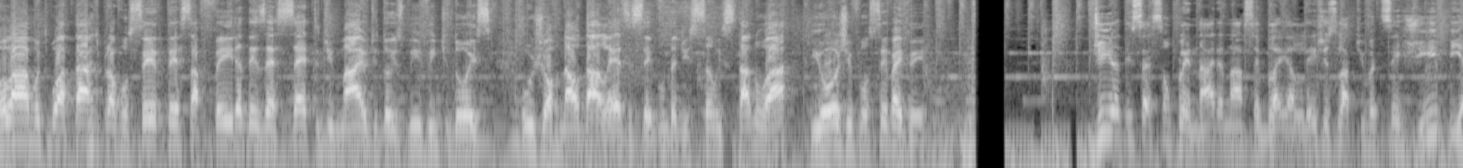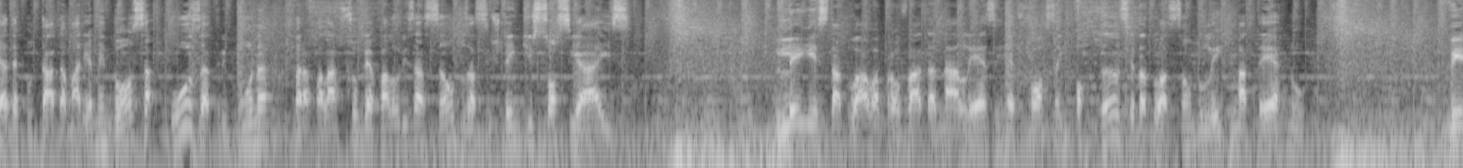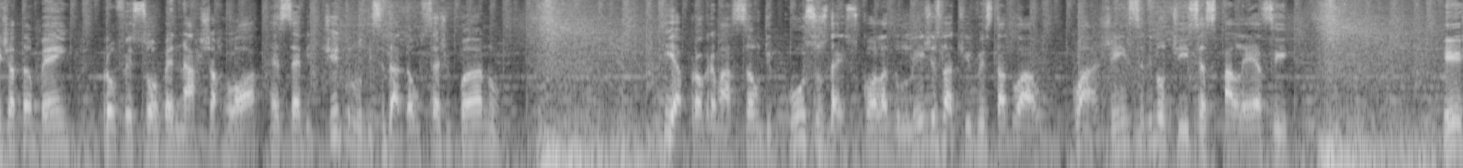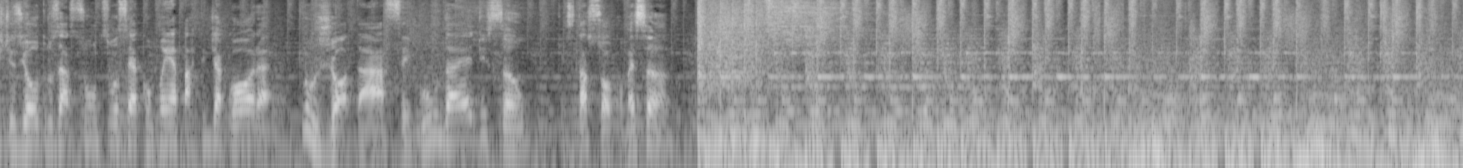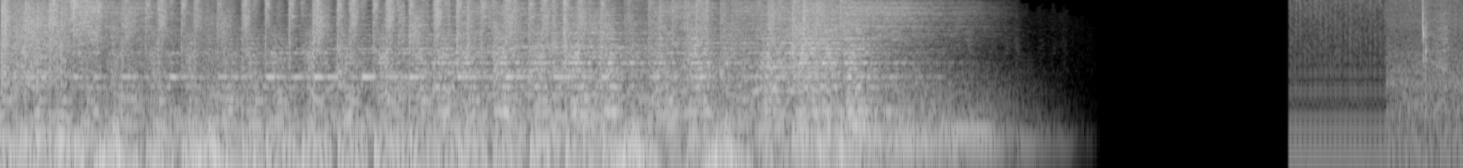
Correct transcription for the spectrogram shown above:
Olá, muito boa tarde para você. Terça-feira, 17 de maio de 2022. O Jornal da Alese, segunda edição, está no ar e hoje você vai ver. Dia de sessão plenária na Assembleia Legislativa de Sergipe a deputada Maria Mendonça usa a tribuna para falar sobre a valorização dos assistentes sociais. Lei estadual aprovada na Alese reforça a importância da doação do leite materno. Veja também, professor Benar Charlot recebe título de cidadão sergipano. E a programação de cursos da Escola do Legislativo Estadual com a agência de notícias Alese. Estes e outros assuntos você acompanha a partir de agora no JA Segunda Edição, que está só começando.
